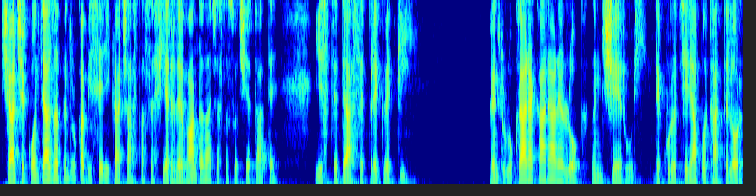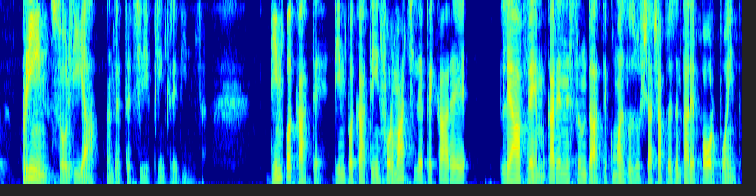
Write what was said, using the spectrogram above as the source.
ceea ce contează pentru ca biserica aceasta să fie relevantă în această societate este de a se pregăti pentru lucrarea care are loc în ceruri de curățirea păcatelor prin solia îndreptățirii prin credință. Din păcate, din păcate, informațiile pe care le avem, care ne sunt date, cum ați văzut și acea prezentare PowerPoint.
